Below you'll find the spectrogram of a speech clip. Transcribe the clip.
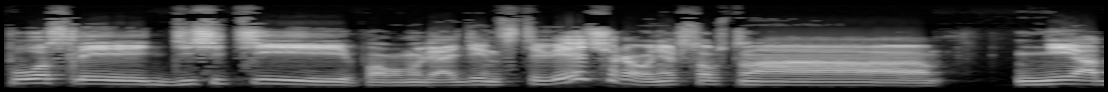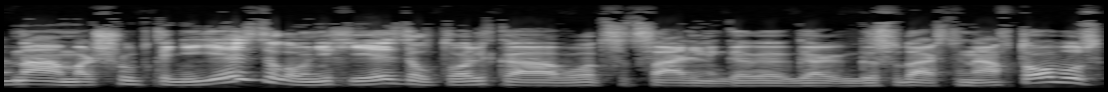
после 10, по-моему, или 11 вечера у них, собственно, ни одна маршрутка не ездила, у них ездил только вот социальный государственный автобус,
